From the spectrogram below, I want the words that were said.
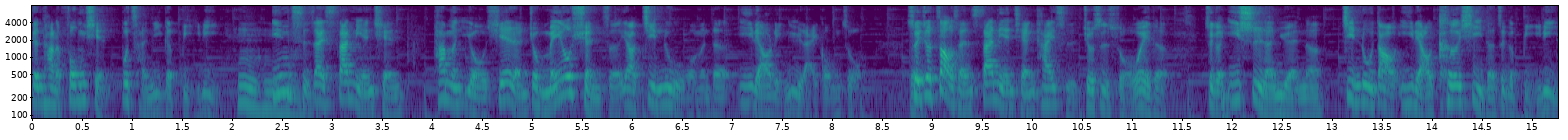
跟他的风险不成一个比例，嗯，因此在三年前，他们有些人就没有选择要进入我们的医疗领域来工作，所以就造成三年前开始就是所谓的这个医事人员呢进入到医疗科系的这个比例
